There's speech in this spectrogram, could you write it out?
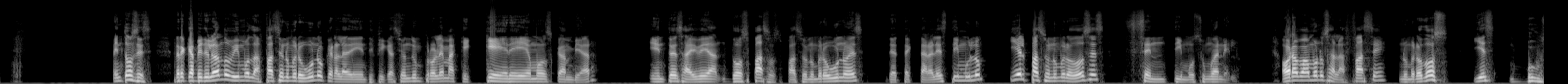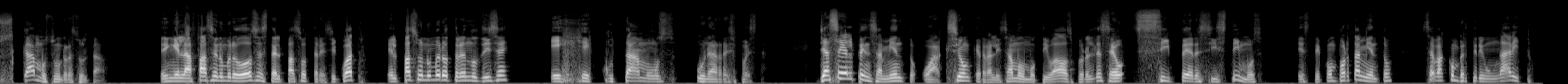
Entonces, recapitulando, vimos la fase número uno, que era la identificación de un problema que queremos cambiar. Y entonces ahí vean dos pasos. Paso número uno es detectar el estímulo y el paso número dos es sentimos un anhelo. Ahora vámonos a la fase número 2 y es buscamos un resultado. En la fase número 2 está el paso 3 y 4. El paso número 3 nos dice ejecutamos una respuesta. Ya sea el pensamiento o acción que realizamos motivados por el deseo, si persistimos, este comportamiento se va a convertir en un hábito.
